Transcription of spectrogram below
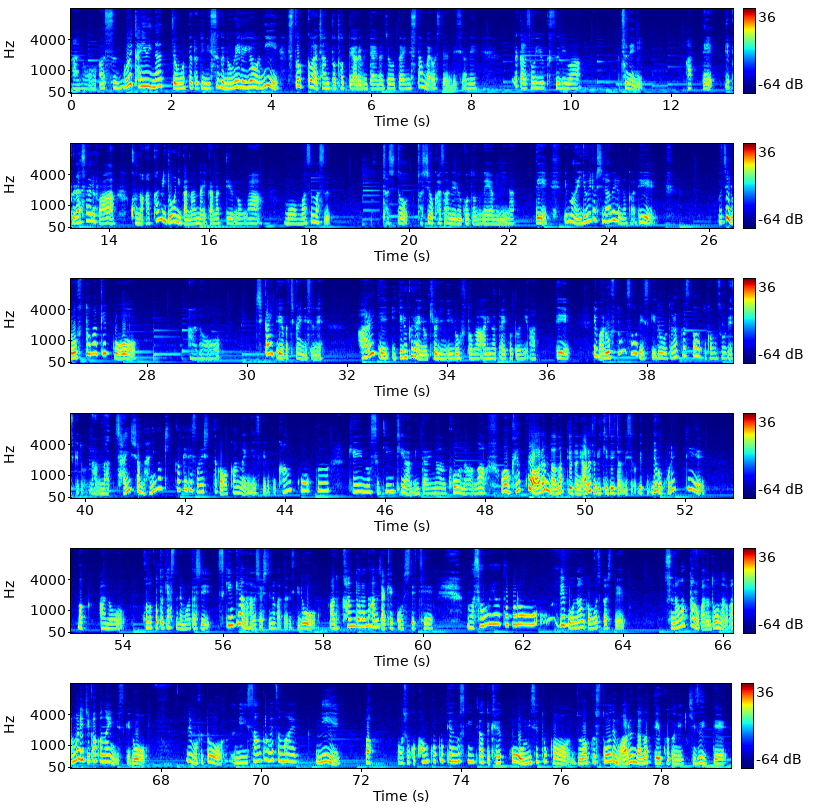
あの、あすっごいかゆいなって思った時にすぐ飲めるように、ストックはちゃんと取ってあるみたいな状態にスタンバイはしてるんですよね。だからそういう薬は常にあって、で、プラスアルファ、この赤みどうにかなんないかなっていうのが、もうますます年と年を重ねるごとの悩みになって、で、まあいろいろ調べる中で、うちロフトが結構、あの、近いといえば近いんですよね。歩いて行けるくらいの距離にロフトがありがたいことにあって、で、まあ、ロフトもそうですけど、ドラッグストアとかもそうですけど、な、な、最初何がきっかけでそれ知ったかわかんないんですけど、こう、韓国系のスキンケアみたいなコーナーが、あ、結構あるんだなっていうのにある時気づいたんですよ。で、でもこれって、まあ、あの、このポッドキャストでも私、スキンケアの話はしてなかったんですけど、あの、カンドラの話は結構してて、まあそういうところでもなんかもしかして繋がったのかな？どうなの？かあんまり自覚ないんですけど、でもふと2、3ヶ月前に、あ、あ、そうか、韓国系のスキンケアって結構お店とかドラッグストアでもあるんだなっていうことに気づいて、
